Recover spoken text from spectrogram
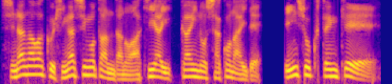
品川区東五反田の空き家1階の車庫内で、飲食店経営、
